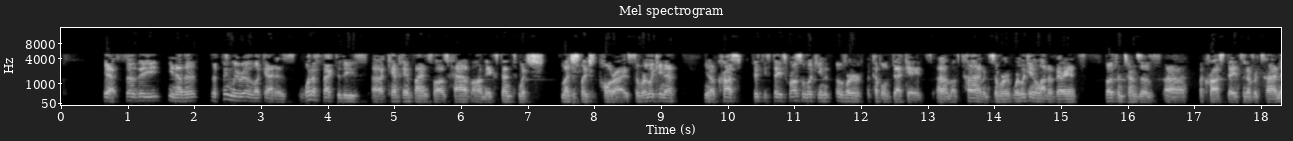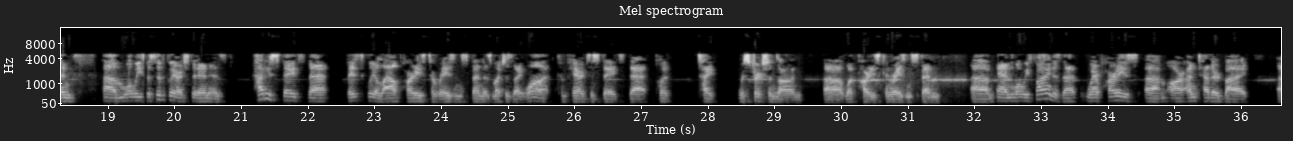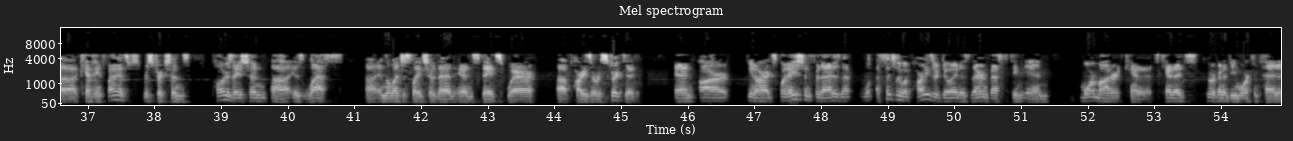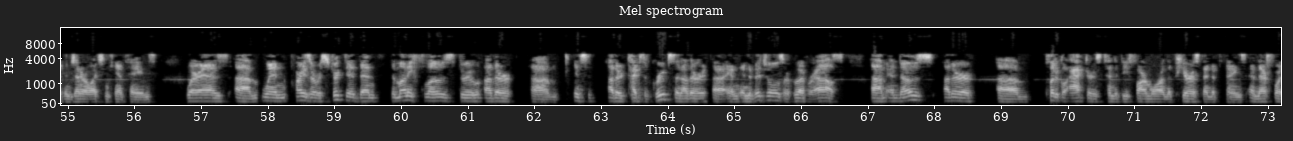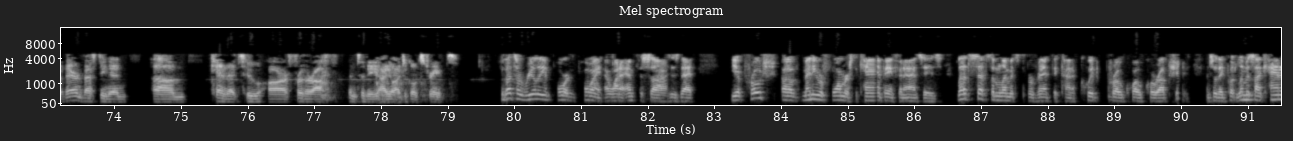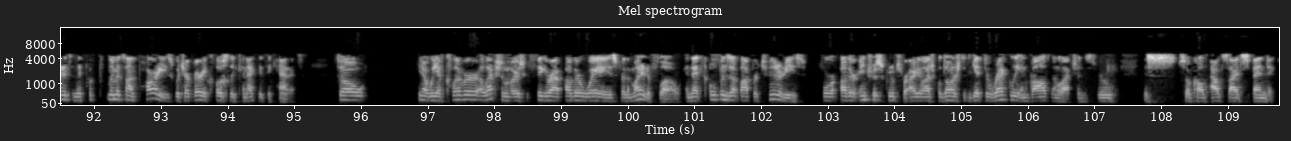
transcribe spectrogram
Yeah, so the you know the the thing we really look at is what effect do these uh, campaign finance laws have on the extent to which legislatures polarize. So we're looking at you know across 50 states. We're also looking over a couple of decades um, of time, and so we're we're looking at a lot of variance both in terms of uh, across states and over time. And um, what we specifically are interested in is how do states that basically allow parties to raise and spend as much as they want compared to states that put tight restrictions on uh, what parties can raise and spend. Um, and what we find is that where parties um, are untethered by uh, campaign finance restrictions, polarization uh, is less uh, in the legislature than in states where uh, parties are restricted. And our, you know, our explanation for that is that essentially what parties are doing is they're investing in more moderate candidates, candidates who are going to be more competitive in general election campaigns. Whereas um, when parties are restricted, then the money flows through other um, other types of groups and other uh, and individuals or whoever else, um, and those other um, political actors tend to be far more on the purist end of things, and therefore they're investing in um, candidates who are further off into the ideological extremes. So that's a really important point I want to emphasize is that the approach of many reformers to campaign finance is let's set some limits to prevent the kind of quid pro quo corruption. And so they put limits on candidates and they put limits on parties which are very closely connected to candidates. So, you know, we have clever election lawyers who figure out other ways for the money to flow, and that opens up opportunities for other interest groups, for ideological donors to get directly involved in elections through this so-called outside spending.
